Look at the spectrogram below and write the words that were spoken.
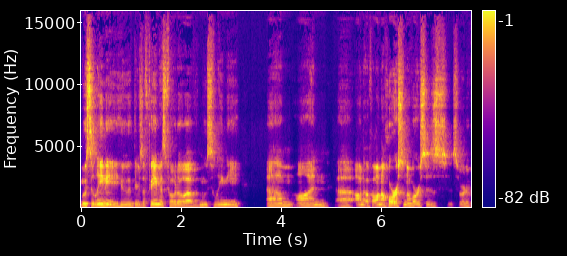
Mussolini, who there's a famous photo of Mussolini um, on uh, on a on a horse, and the horse is sort of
